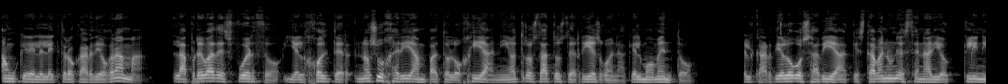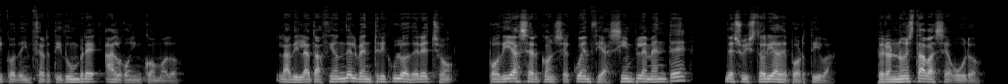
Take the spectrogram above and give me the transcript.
Aunque el electrocardiograma, la prueba de esfuerzo y el holter no sugerían patología ni otros datos de riesgo en aquel momento, el cardiólogo sabía que estaba en un escenario clínico de incertidumbre algo incómodo. La dilatación del ventrículo derecho podía ser consecuencia simplemente de su historia deportiva, pero no estaba seguro,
